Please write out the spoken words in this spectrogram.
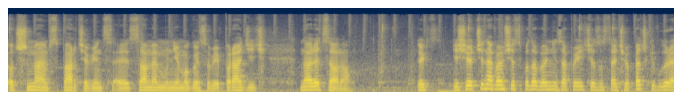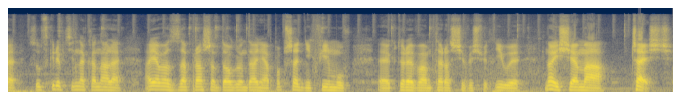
otrzymałem wsparcia, więc e, samemu nie mogłem sobie poradzić, no ale co no. Jeśli odcinek wam się spodobał, nie zapomnijcie zostawić łapeczki w górę, subskrypcji na kanale, a ja was zapraszam do oglądania poprzednich filmów, e, które wam teraz się wyświetliły. No i siema, cześć!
